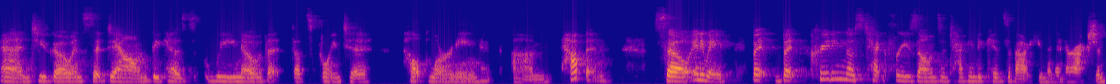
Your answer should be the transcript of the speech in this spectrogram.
and you go and sit down because we know that that's going to help learning um, happen. So, anyway, but but creating those tech free zones and talking to kids about human interaction.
